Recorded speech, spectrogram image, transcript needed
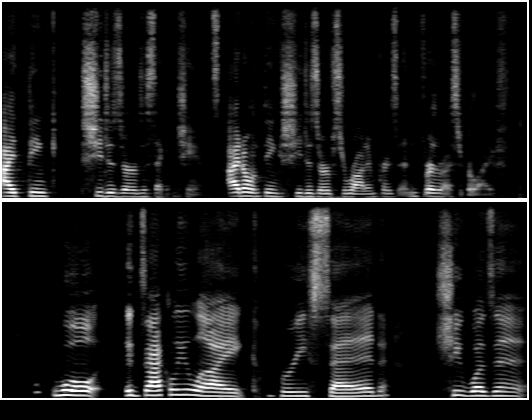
I think she deserves a second chance. I don't think she deserves to rot in prison for the rest of her life. Well, exactly like Brie said, she wasn't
